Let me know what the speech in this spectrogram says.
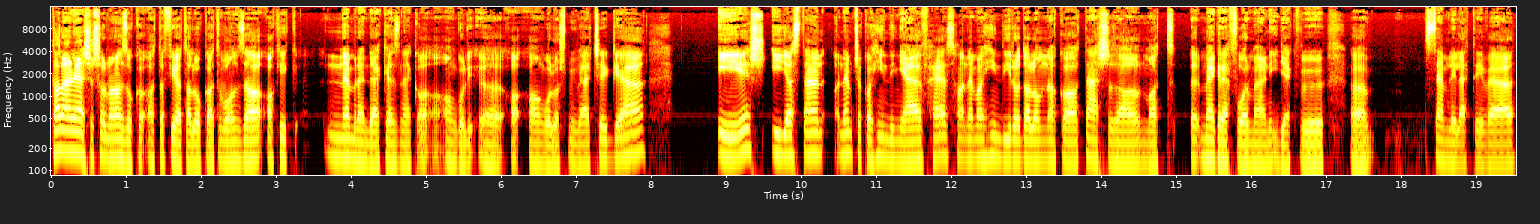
talán elsősorban azokat a fiatalokat vonza, akik nem rendelkeznek a, angoli, a angolos műveltséggel, és így aztán nem csak a hindi nyelvhez, hanem a hindi irodalomnak a társadalmat megreformálni igyekvő ö, szemléletével,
